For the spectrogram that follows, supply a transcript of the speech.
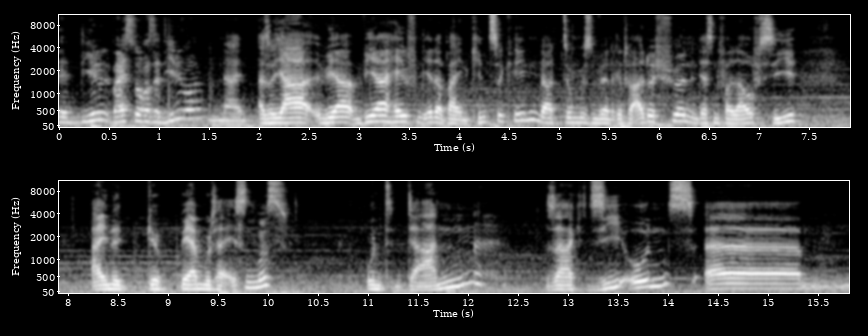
Der Deal, weißt du noch, was der Deal war? Nein. Also ja, wir, wir helfen ihr dabei, ein Kind zu kriegen. Dazu müssen wir ein Ritual durchführen, in dessen Verlauf sie eine Gebärmutter essen muss. Und dann sagt sie uns, ähm,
